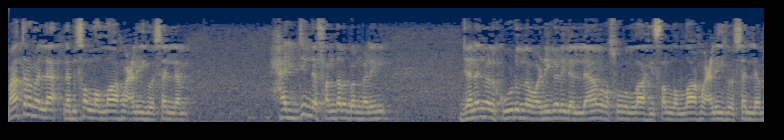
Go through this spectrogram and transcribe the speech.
മാത്രമല്ല നബി സല്ലല്ലാഹു അലൈഹി വസല്ലം ഹജ്ജിന്റെ സന്ദർഭങ്ങളിൽ ജനങ്ങൾ കൂടുന്ന വഴികളിലെല്ലാം റസൂലുള്ളാഹി സല്ലാഹു അലൈഹി വസല്ലം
